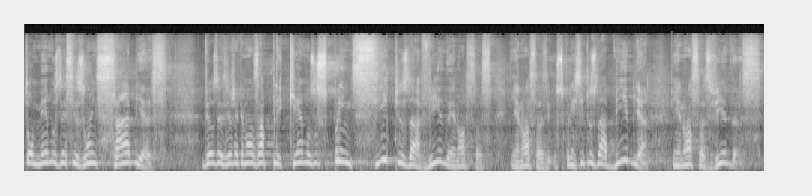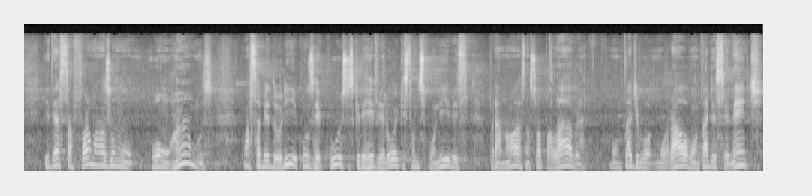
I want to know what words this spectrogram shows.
tomemos decisões sábias, Deus deseja que nós apliquemos os princípios da vida em nossas, em nossas, os princípios da Bíblia em nossas vidas. E dessa forma nós o honramos com a sabedoria, com os recursos que Ele revelou e que estão disponíveis para nós na Sua palavra, vontade moral, vontade excelente.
